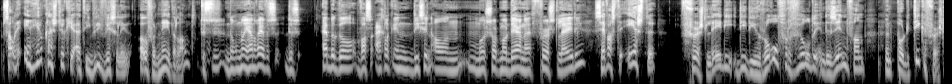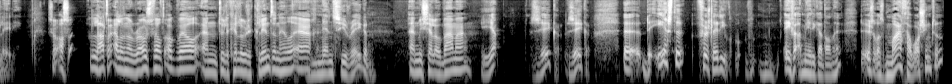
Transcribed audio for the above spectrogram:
zal ik een heel klein stukje uit die briefwisseling over Nederland. Dus nog, ja, nog even. Dus Abigail was eigenlijk in die zin al een soort moderne first lady. Zij was de eerste first lady die die rol vervulde in de zin van een politieke first lady. Zoals later Eleanor Roosevelt ook wel. En natuurlijk Hillary Clinton heel erg. Nancy Reagan. En Michelle Obama. Ja, zeker, zeker. Eh, de eerste first lady, even Amerika dan, hè. De eerste was Martha Washington.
